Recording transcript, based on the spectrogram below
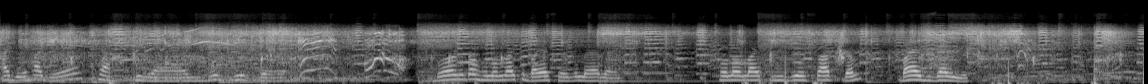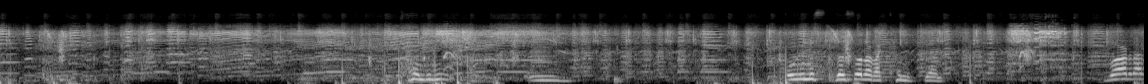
Hadi hadi. Heh, güzel. Bu güzel. Bu arada Hollow Knight'ı bayağı sevdim ha ben. Hollow Knight videosu attım. Bayağı güzelmiş. Kendini ım, oyunu ustası olarak tanıtacağım. Bu arada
